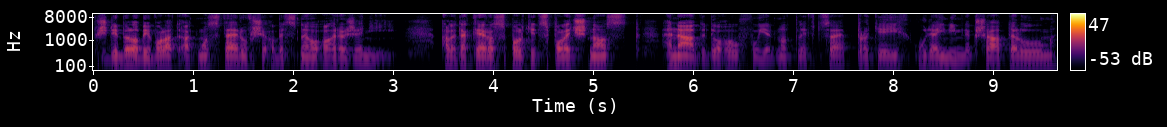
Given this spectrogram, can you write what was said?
vždy bylo vyvolat atmosféru všeobecného ohrožení, ale také rozpoltit společnost, hnát do houfu jednotlivce proti jejich údajným nepřátelům,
